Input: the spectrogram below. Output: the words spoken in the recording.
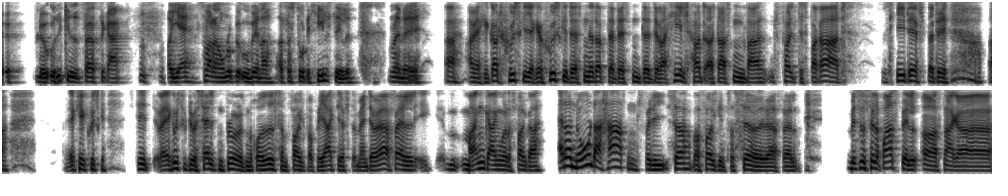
blev udgivet første gang. Og ja, så var der nogen, der blev uvenner, og så stod det helt stille. Men øh, Ah, og jeg kan godt huske, jeg kan huske, da, sådan netop, da, det, sådan, da det var helt hot, og der sådan var folk desperat lidt efter det. Og jeg kan ikke huske, det, jeg kan huske, det var salt den blå eller den røde, som folk var på jagt efter, men det var i hvert fald mange gange, hvor der folk var, er der nogen, der har den? Fordi så var folk interesserede i hvert fald. Hvis man spiller brætspil og snakker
